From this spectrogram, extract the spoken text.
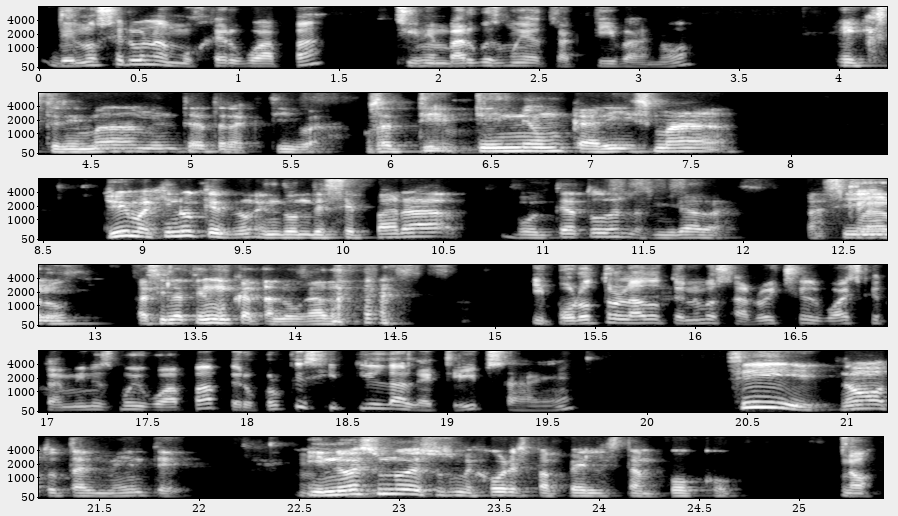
de no ser una mujer guapa, sin embargo es muy atractiva, ¿no? Extremadamente atractiva. O sea, tiene un carisma. Yo imagino que en donde se para, voltea todas las miradas. Así, claro. así la tengo catalogada. Y por otro lado tenemos a Rachel Weisz, que también es muy guapa, pero creo que sí tilda la eclipsa, ¿eh? Sí, no, totalmente. Y no es uno de sus mejores papeles tampoco. No,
